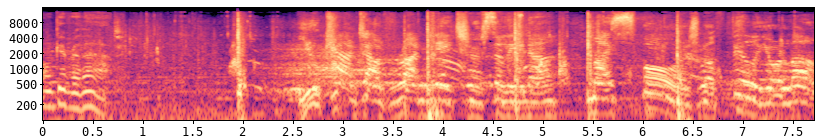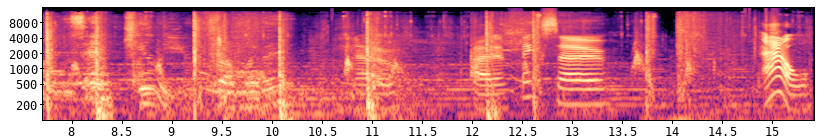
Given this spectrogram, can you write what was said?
I'll give her that. You can't outrun nature, Selina. My spores will fill your lungs and kill you from within. No. I don't think so. Ow!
